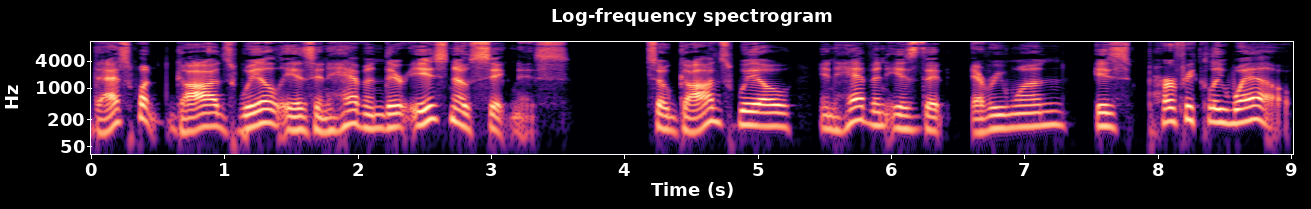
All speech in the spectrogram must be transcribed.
That's what God's will is in heaven. There is no sickness. So God's will in heaven is that everyone is perfectly well.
